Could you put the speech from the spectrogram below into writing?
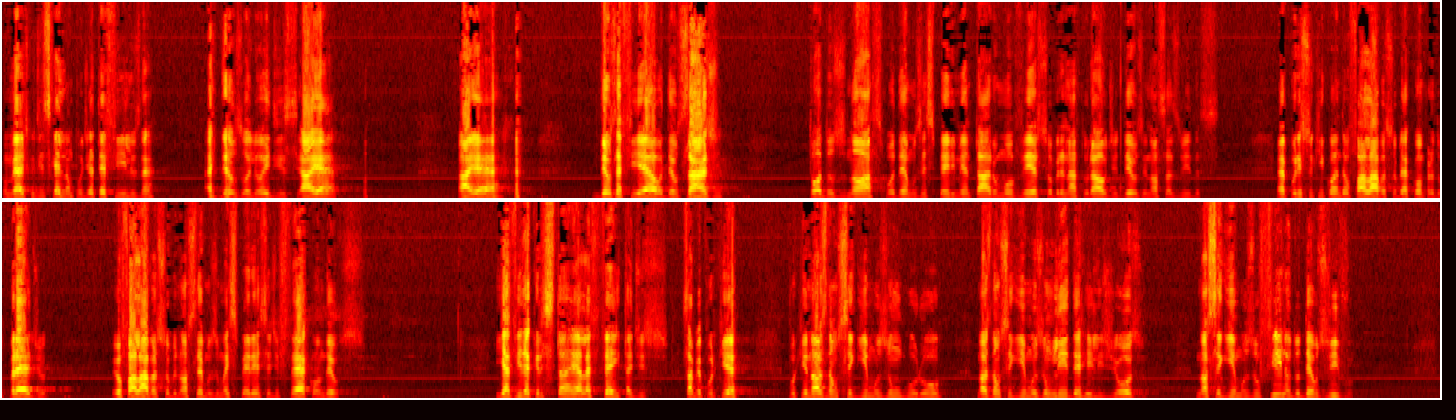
O médico disse que ele não podia ter filhos, né? Aí Deus olhou e disse: Ah, é? Ah, é? Deus é fiel, Deus age. Todos nós podemos experimentar o mover sobrenatural de Deus em nossas vidas. É por isso que quando eu falava sobre a compra do prédio, eu falava sobre nós termos uma experiência de fé com Deus. E a vida cristã, ela é feita disso. Sabe por quê? Porque nós não seguimos um guru, nós não seguimos um líder religioso. Nós seguimos o filho do Deus vivo.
